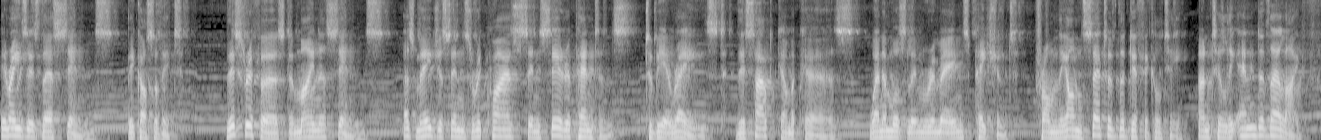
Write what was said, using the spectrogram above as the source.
erases their sins because of it. This refers to minor sins, as major sins requires sincere repentance to be erased. This outcome occurs when a Muslim remains patient from the onset of the difficulty until the end of their life.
